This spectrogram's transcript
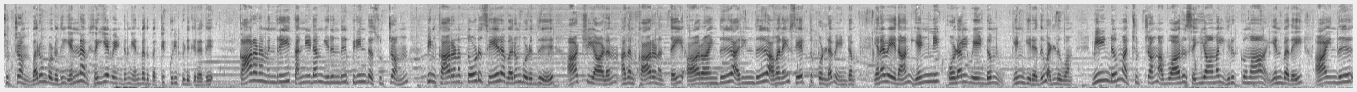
சுற்றம் வரும்பொழுது என்ன செய்ய வேண்டும் என்பது பற்றி குறிப்பிடுகிறது. காரணமின்றி தன்னிடம் இருந்து பிரிந்த சுற்றம் பின் காரணத்தோடு சேர வரும்பொழுது ஆட்சியாளன் அதன் காரணத்தை ஆராய்ந்து அறிந்து அவனை சேர்த்து கொள்ள வேண்டும். எனவேதான் எண்ணி கொழல் வேண்டும் என்கிறது வள்ளுவம். மீண்டும் அச்சுற்றம் அவ்வாறு செய்யாமல் இருக்குமா என்பதை ஆய்ந்து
